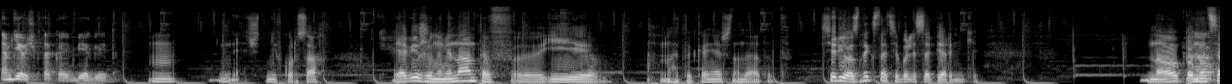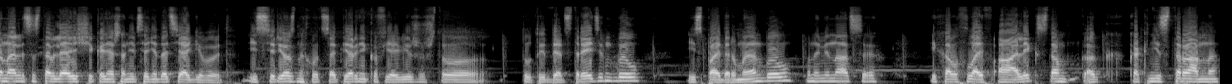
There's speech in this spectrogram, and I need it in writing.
Там девочка такая бегает. М, Я что-то не в курсах. Я вижу номинантов, э, и ну, это, конечно, да, тут серьезные, кстати, были соперники. Но по Ну. эмоциональной составляющей, конечно, они все не дотягивают. Из серьезных вот соперников я вижу, что тут и Dead Stranding был, и Spider-Man был в номинациях, и Half-Life Alyx там, как, как ни странно,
